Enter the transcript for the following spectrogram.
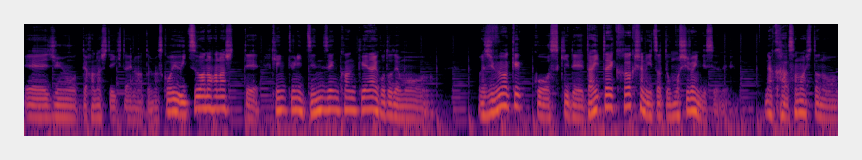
えー順を追って話していきたいなと思います。こういう逸話の話って研究に全然関係ないことでも、まあ自分は結構好きで、大体科学者の逸話って面白いんですよね。なんかその人の、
